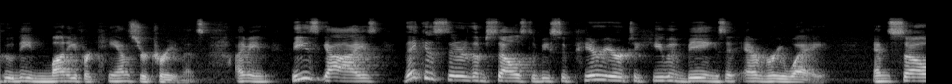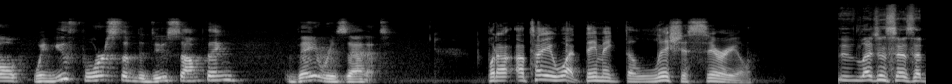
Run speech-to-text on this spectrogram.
who need money for cancer treatments. I mean, these guys, they consider themselves to be superior to human beings in every way. And so when you force them to do something, they resent it. But I- I'll tell you what, they make delicious cereal. the legend says that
